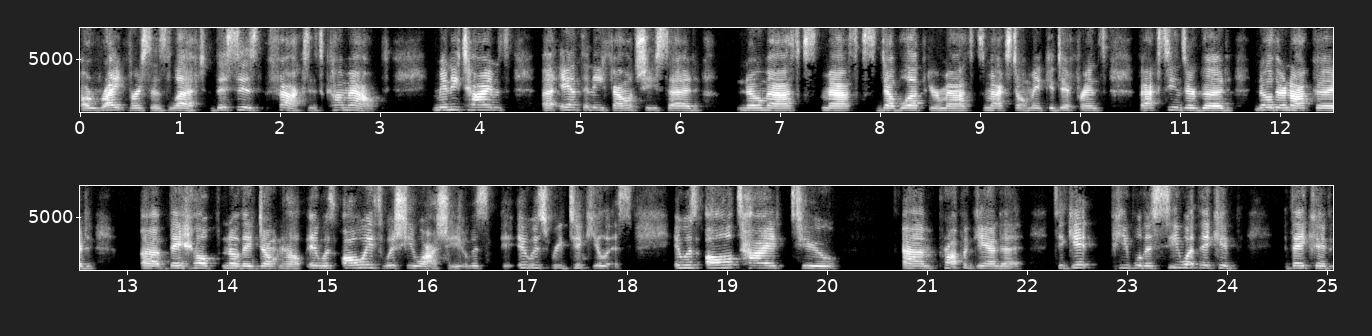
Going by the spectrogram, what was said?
a right versus left. This is facts. It's come out. Many times, uh, Anthony Fauci said, no masks, masks, double up your masks. Masks don't make a difference. Vaccines are good. No, they're not good. Uh, they help. No, they don't help. It was always wishy-washy. It was it was ridiculous. It was all tied to um, propaganda to get people to see what they could they could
